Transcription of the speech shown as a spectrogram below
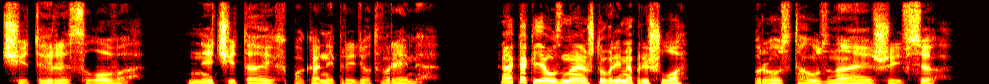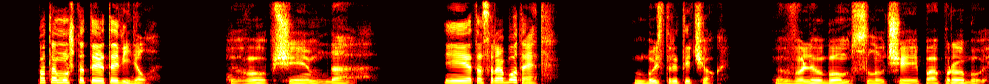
«Четыре слова». Не читай их, пока не придет время. А как я узнаю, что время пришло? Просто узнаешь и все. Потому что ты это видел. В общем, да. И это сработает? Быстрый тычок. В любом случае попробуй.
